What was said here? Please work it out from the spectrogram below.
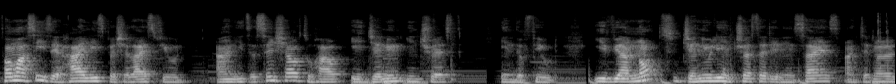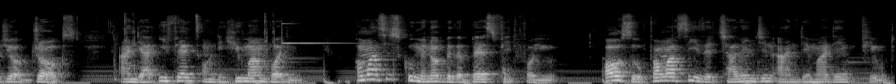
Pharmacy is a highly specialized field and it's essential to have a genuine interest in the field. If you are not genuinely interested in the science and technology of drugs and their effect on the human body, pharmacy school may not be the best fit for you. Also, pharmacy is a challenging and demanding field.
